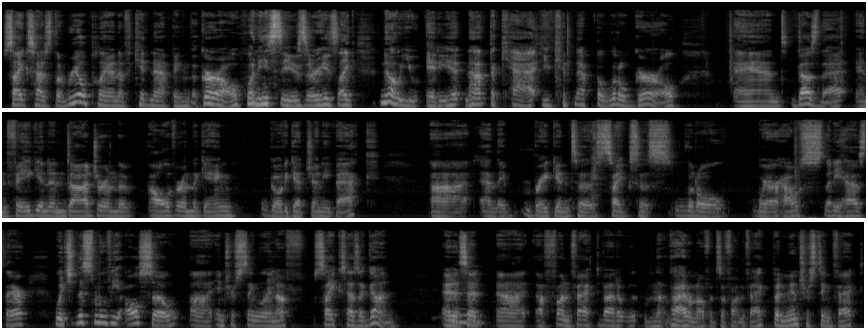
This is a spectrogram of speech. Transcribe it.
Sykes has the real plan of kidnapping the girl when he sees her. He's like, "No, you idiot, not the cat. You kidnapped the little girl." And does that, and Fagin and Dodger and the Oliver and the gang go to get Jenny back. Uh, and they break into Sykes's little warehouse that he has there. Which this movie also, uh, interestingly enough, Sykes has a gun, and it said uh, a fun fact about it. Not, I don't know if it's a fun fact, but an interesting fact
